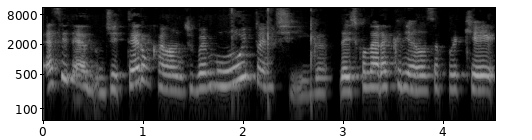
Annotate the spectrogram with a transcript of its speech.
essa ideia de ter um canal no YouTube é muito antiga, desde quando eu era criança, porque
